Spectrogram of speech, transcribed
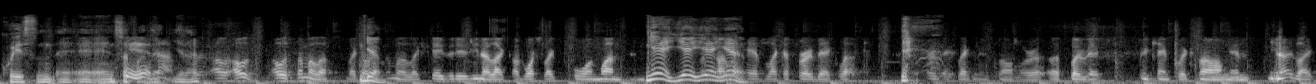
Quest and, and, and stuff like that. nah, You know. I, I was I was similar. Like I Yeah. was similar, like skate videos. You know, like I'd watch like four on one. And Yeah, yeah, yeah, I would yeah. have like a throwback like throwback Black Moon song or a, a throwback Boot Camp Clik song, and you know, like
